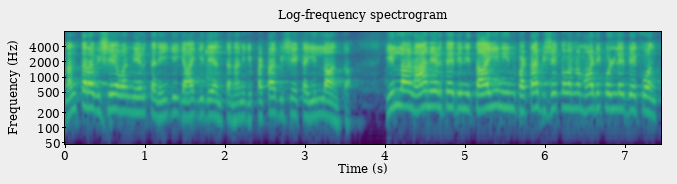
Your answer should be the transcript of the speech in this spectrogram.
ನಂತರ ವಿಷಯವನ್ನು ಹೇಳ್ತಾನೆ, ಈಗೀಗ ಆಗಿದೆ ಅಂತ, ನನಗೆ ಪಟ್ಟಾಭಿಷೇಕ ಇಲ್ಲ ಅಂತ. ಇಲ್ಲ, ನಾನು ಹೇಳ್ತಾ ಇದ್ದೀನಿ, ತಾಯಿ, ನೀನು ಪಟ್ಟಾಭಿಷೇಕವನ್ನು ಮಾಡಿಕೊಳ್ಳೇಬೇಕು ಅಂತ.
